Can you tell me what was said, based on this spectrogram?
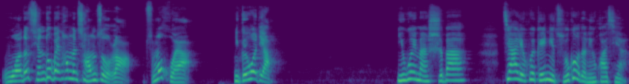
我的钱都被他们抢走了，怎么回啊？你给我点。你未满十八，家里会给你足够的零花钱，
